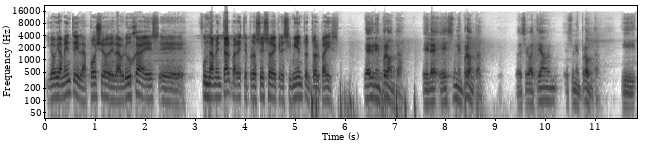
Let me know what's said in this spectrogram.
y obviamente el apoyo de la bruja es eh, fundamental para este proceso de crecimiento en todo el país. Y hay una impronta, es una impronta. Lo de Sebastián es una impronta. Y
